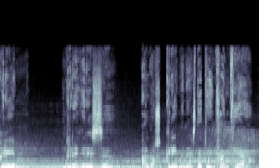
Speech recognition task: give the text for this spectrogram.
Grimm regresa a los crímenes de tu infancia.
